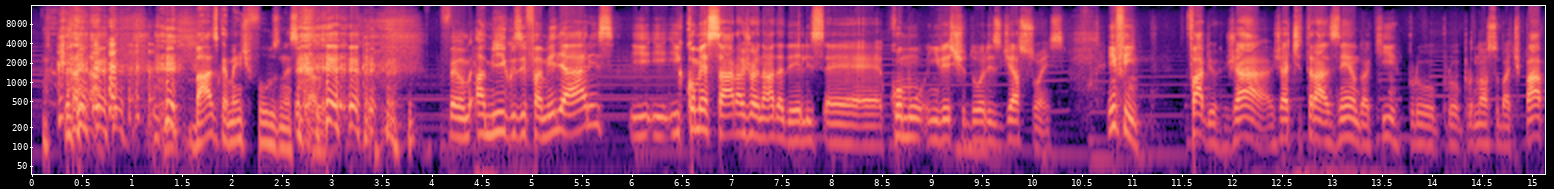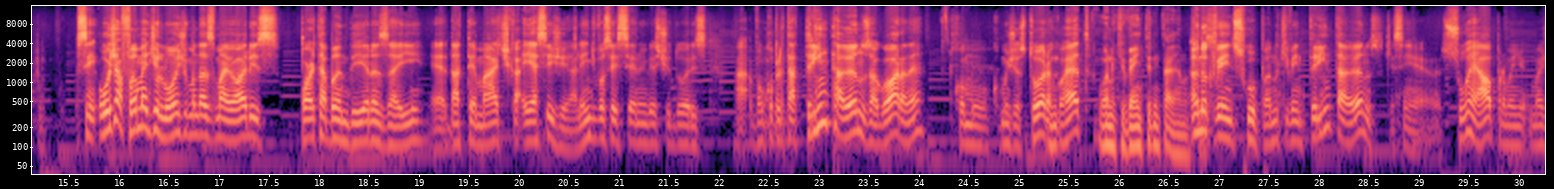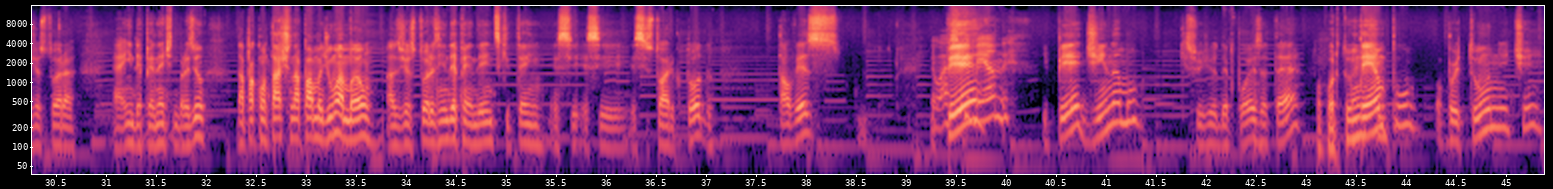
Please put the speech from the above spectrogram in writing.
Basicamente Fools nesse caso. amigos e familiares e, e, e, começaram a jornada deles é, como investidores de ações. Enfim, Fábio, já, já te trazendo aqui pro, pro, pro nosso bate-papo, assim, hoje a fama é de longe uma das maiores porta-bandeiras aí é, da temática ESG. Além de vocês serem investidores, ah, vão completar 30 anos agora, né? Como, como gestora, o, correto? O ano que vem, 30 anos. Ano que vem, desculpa, ano que vem, 30 anos, que assim, é surreal para uma, uma, gestora é, independente no Brasil. Dá para contar acho, na palma de uma mão as gestoras independentes que têm esse, esse, esse histórico todo. Talvez. Eu acho que menos. IP, Dynamo, que surgiu depois até. Opportunity. Tempo, Opportunity.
